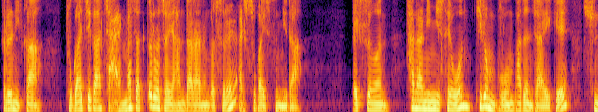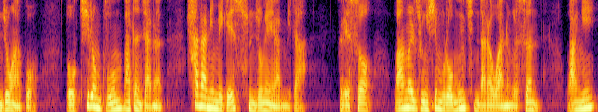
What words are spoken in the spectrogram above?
그러니까 두 가지가 잘 맞아 떨어져야 한다라는 것을 알 수가 있습니다. 백성은 하나님이 세운 기름 부음 받은 자에게 순종하고 또 기름 부음 받은 자는 하나님에게 순종해야 합니다. 그래서 왕을 중심으로 뭉친다라고 하는 것은 왕이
